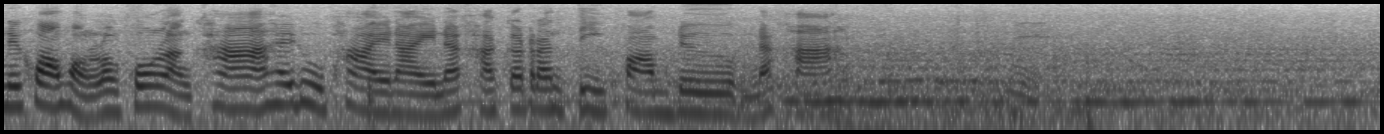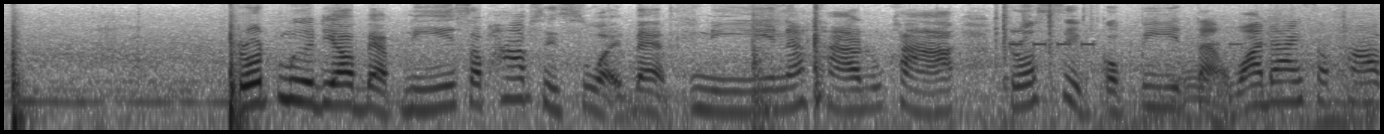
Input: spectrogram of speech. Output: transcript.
ในความของหลังโครงหลังคาให้ดูภายในนะคะ การันตีความเดิมนะคะรถมือเดียวแบบนี้สภาพสวยๆแบบนี้นะคะ ลูกค้ารถ 10 กว่าปีแต่ว่าได้สภาพ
